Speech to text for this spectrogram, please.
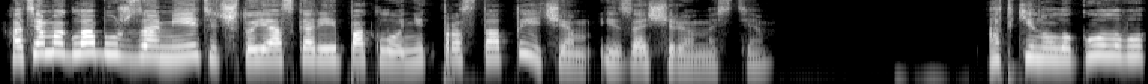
Хотя могла бы уж заметить, что я скорее поклонник простоты, чем изощренности. Откинула голову,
